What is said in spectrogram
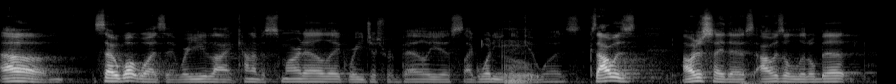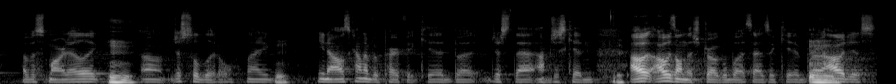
Um, so what was it? Were you like kind of a smart aleck? Were you just rebellious? Like, what do you think Um, it was? Because I was, I'll just say this: I was a little bit of a smart aleck, Mm-hmm. um, just a little. Like, Mm. you know, I was kind of a perfect kid, but just that. I'm just kidding. I was, I was on the struggle bus as a kid, but Mm-hmm. I would just.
